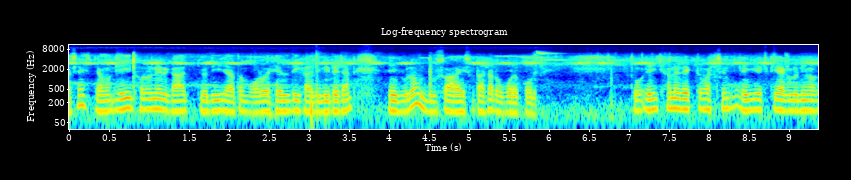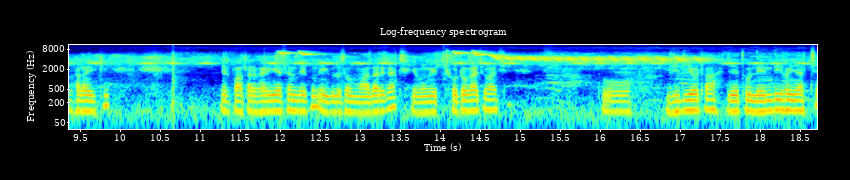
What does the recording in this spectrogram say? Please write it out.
আছে। যেমন এই ধরনের গাছ যদি এত বড় হেলদি গাছ নিতে চান, এইগুলো দুশো, আড়াইশো টাকার উপরে পড়বে। তো এইখানে দেখতে পাচ্ছেন, এই একটি অ্যাগ্লোনিমা ভ্যারাইটি এর পাতার ভ্যারিয়েশন দেখুন, এইগুলো সব মাদার গাছ এবং এর ছোট গাছও আছে। তো ভিডিওটা যেহেতু লেন্দি হয়ে যাচ্ছে,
